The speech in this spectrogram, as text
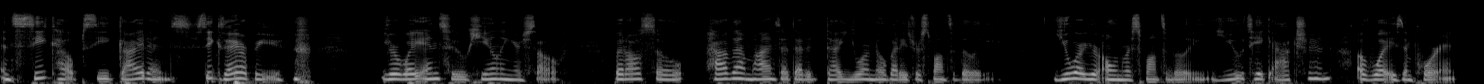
and seek help, seek guidance, seek therapy. your way into healing yourself, but also have that mindset that that you are nobody's responsibility. You are your own responsibility. You take action of what is important,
